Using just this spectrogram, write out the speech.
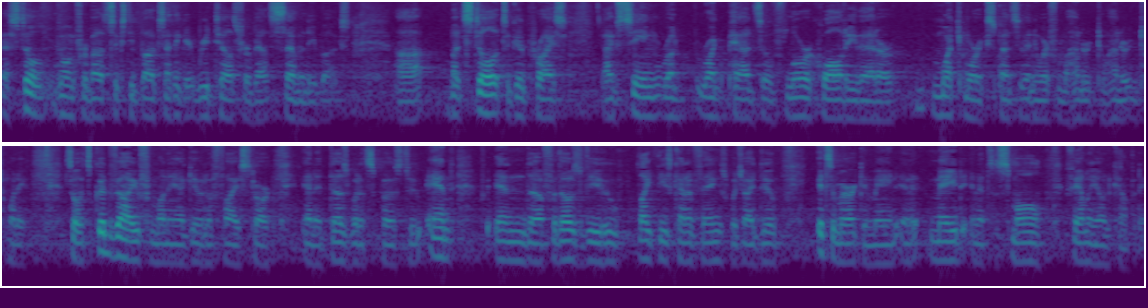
uh, still going for about 60 bucks. I think it retails for about 70 bucks. Uh, but still, it's a good price. I've seen rug, rug, pads of lower quality that are much more expensive, anywhere from 100 to 120. So it's good value for money. I give it a five star, and it does what it's supposed to. And and uh, for those of you who like these kind of things, which I do, it's American made, and, it, made, and it's a small family-owned company.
